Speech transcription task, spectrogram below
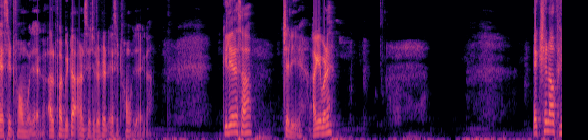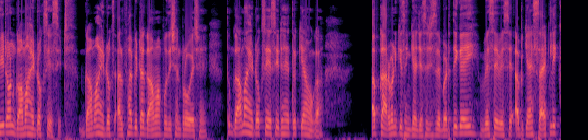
acid form हो जाएगा। Alpha, beta unsaturated acid form हो जाएगा। क्लियर है साहब? चलिए, आगे बढ़े। Action of heat on gamma hydroxy acid gamma hydroxy alpha beta gamma position पर ओएच है। तो गामा हाइड्रोक्सी एसिड है तो क्या होगा? अब कार्बन की संख्या जैसे जैसे बढ़ती गई, वैसे वैसे अब क्या है? साइक्लिक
